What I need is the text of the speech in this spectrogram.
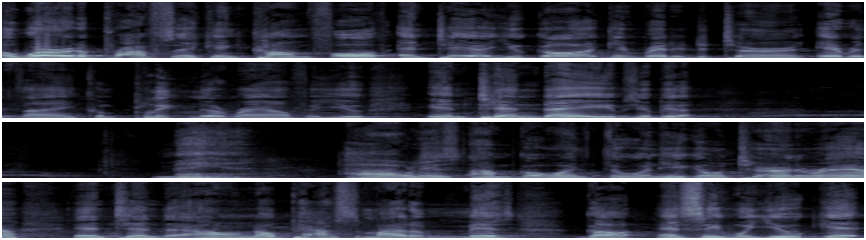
A word of prophecy can come forth and tell you God getting ready to turn everything completely around for you in 10 days. You'll be like, man, all this I'm going through and he gonna turn around in 10 days. I don't know, Pastor might have missed God. And see, when you get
